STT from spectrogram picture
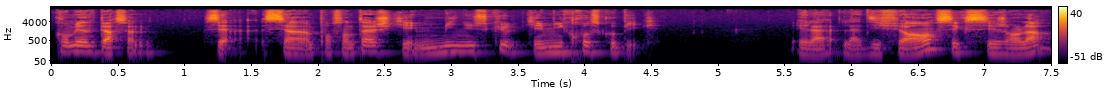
combien de personnes? C'est un pourcentage qui est minuscule, qui est microscopique. Et la, la différence, c'est que ces gens-là,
